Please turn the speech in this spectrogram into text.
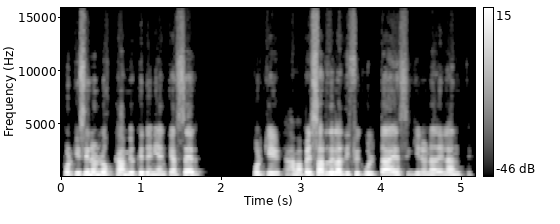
porque hicieron los cambios que tenían que hacer, porque a pesar de las dificultades siguieron adelante.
